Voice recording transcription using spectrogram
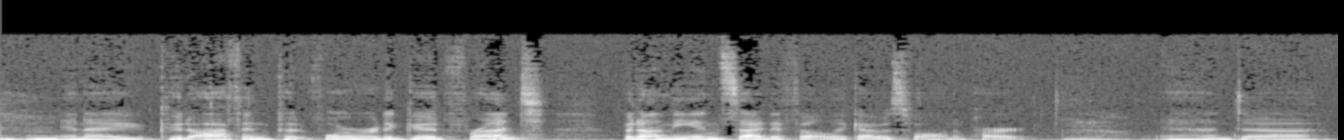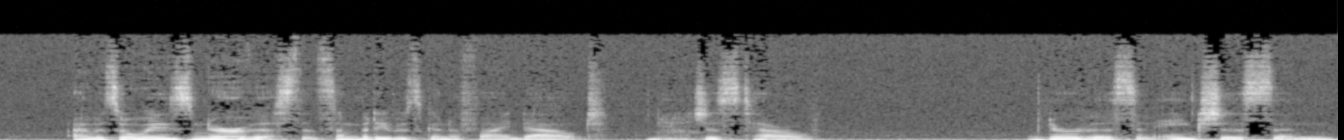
mm-hmm. and I could often put forward a good front, but on the inside I felt like I was falling apart. Yeah. And uh, I was always nervous that somebody was going to find out yeah. just how nervous and anxious and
